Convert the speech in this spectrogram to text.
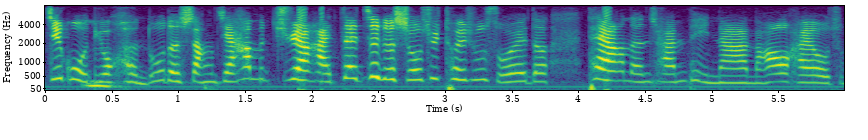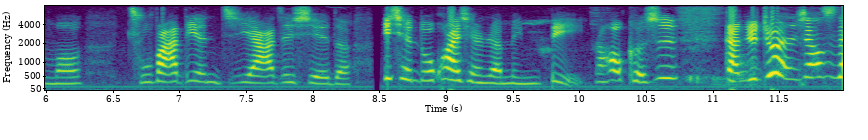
结果有很多的商家，他们居然还在这个时候去推出所谓的太阳能产品啊，然后还有什么厨发电机啊这些的，一千多块钱人民币，然后可是感觉就很像是在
